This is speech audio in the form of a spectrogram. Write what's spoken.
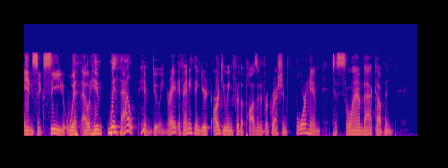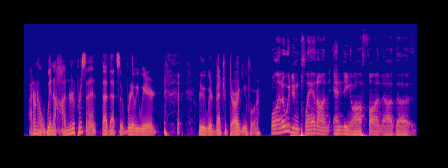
and succeed without him without him doing, right? If anything, you're arguing for the positive regression for him to slam back up and I don't know, win 100%. That that's a really weird really weird metric to argue for. Well, I know we didn't plan on ending off on uh, the,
